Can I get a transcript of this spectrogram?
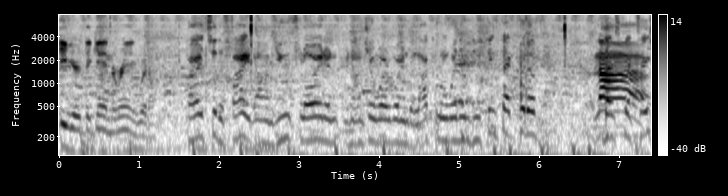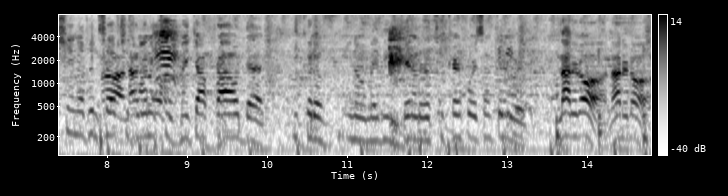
eager to get in the ring with him. Prior to the fight, um, you, Floyd, and, and Andre Ward were in the locker room with him. Do you think that could have the expectation of himself, Nah, just wanting to make y'all proud that he could have, you know, maybe been a little too careful or something? Or Not at all. Not at all.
